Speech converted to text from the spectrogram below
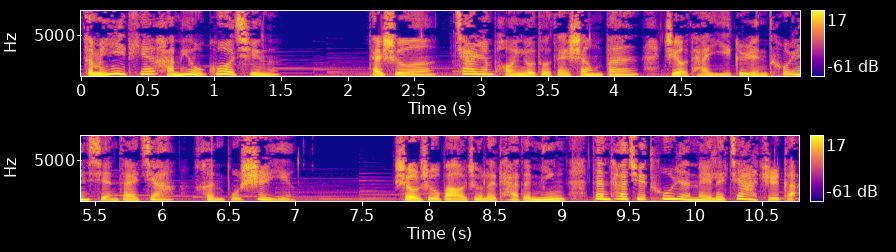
怎么一天还没有过去呢？他说，家人朋友都在上班，只有他一个人突然闲在家，很不适应。手术保住了他的命，但他却突然没了价值感，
